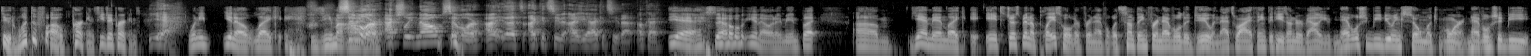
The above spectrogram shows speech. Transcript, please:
Dude, what the fuck? oh Perkins, TJ Perkins. yeah. When he you know like Zima Similar, Ion. actually. No, similar. I that's I could see that. I, yeah, I could see that. Okay. Yeah, so you know what I mean. But um, yeah, man, like it, it's just been a placeholder for Neville. It's something for Neville to do, and that's why I think that he's undervalued. Neville should be doing so much more. Neville should be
